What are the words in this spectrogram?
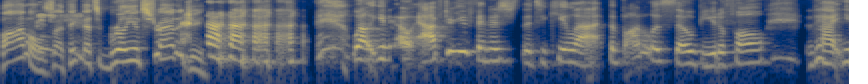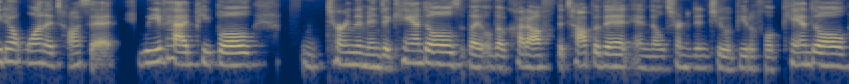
bottles. I think that's a brilliant strategy. well, you know, after you finish the tequila, the bottle is so beautiful that you don't want to toss it. We've had people turn them into candles. They'll, they'll cut off the top of it and they'll turn it into a beautiful candle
